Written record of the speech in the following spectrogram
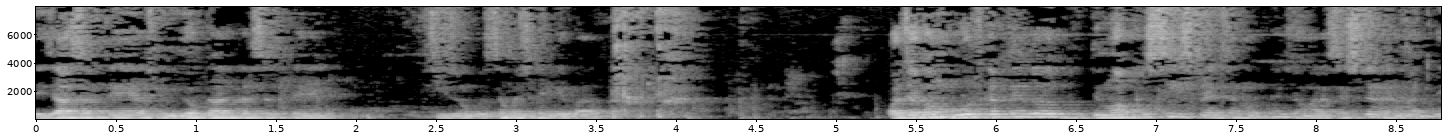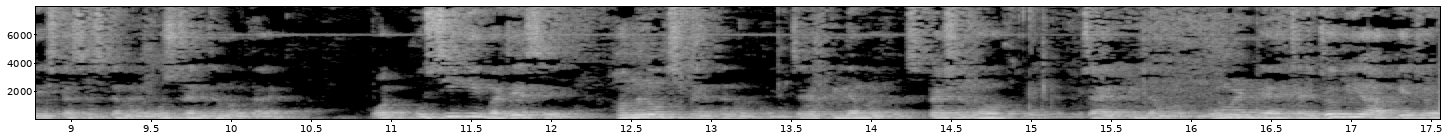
ले जा सकते हैं, उसमें योगदान कर सकते हैं, चीज़ों को समझने के बाद। और जब हम वोट करते हैं तो डेमोक्रेसी स्ट्रेंथन होता है। जो हमारा सिस्टम है, हमारे देश का सिस्टम है, वो स्ट्रेंथन होता है। और उसी की वजह से हम लोग स्ट्रेंथन होते हैं। चाहे फ्रीडम ऑफ़ एक्सप्रेशन हो, चाहे फ्रीडम ऑफ़ मूवमेंट है, चाहे जो भी आपके जो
